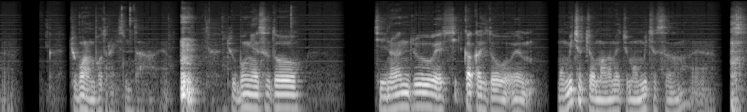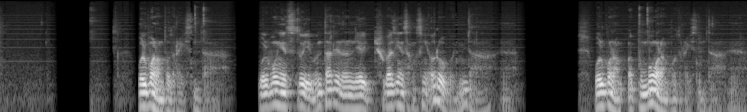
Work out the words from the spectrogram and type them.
예. 주봉 한번 보도록 하겠습니다. 주봉에서도 지난주에 시가까지도 예, 못 미쳤죠. 마감했죠. 못 미쳤어. 예. 월봉 한번 보도록 하겠습니다. 월봉에서도 이번 달에는 여기 추가적인 상승이 어려워 보입니다. 예. 월봉 한, 어, 분봉을 한번 보도록 하겠습니다. 예.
